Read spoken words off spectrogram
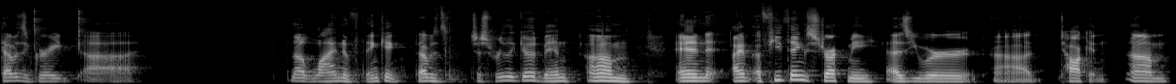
that was a great uh line of thinking. That was just really good, man. Um and I a few things struck me as you were uh talking. Um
